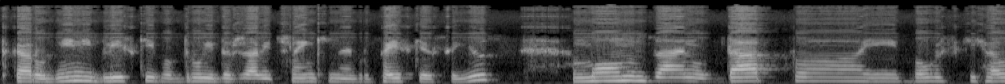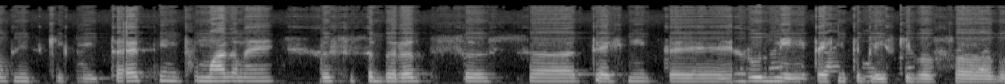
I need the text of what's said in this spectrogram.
така роднини, близки в други държави, членки на Европейския съюз, МОН, заедно с ДАП и Български хелтински комитет им помагаме да се съберат с техните роднини, техните близки в, в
